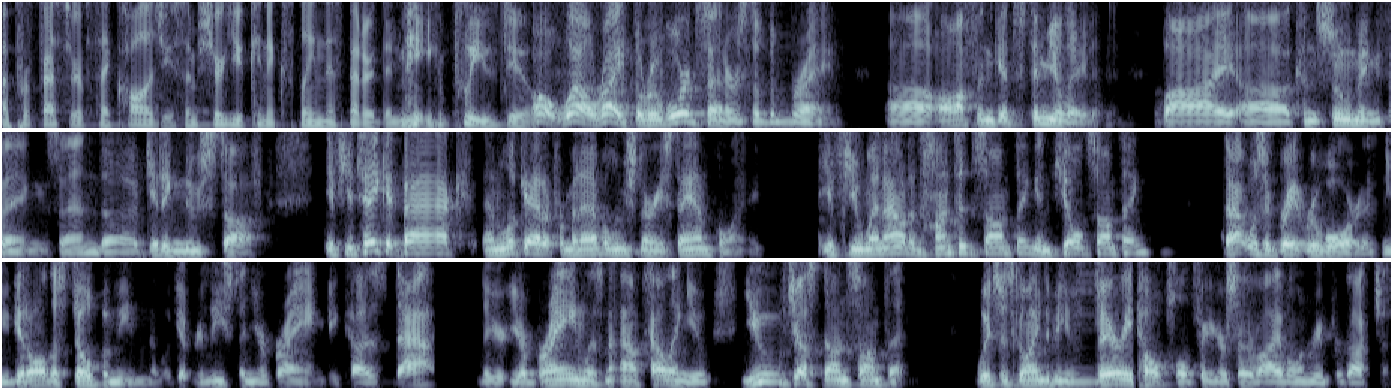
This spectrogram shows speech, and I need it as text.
a professor of psychology, so I'm sure you can explain this better than me. Please do. Oh, well, right. The reward centers of the brain uh, often get stimulated by uh, consuming things and uh, getting new stuff. If you take it back and look at it from an evolutionary standpoint, if you went out and hunted something and killed something, that was a great reward. And you get all this dopamine that would get released in your brain because that your brain was now telling you you've just done something which is going to be very helpful for your survival and reproduction.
